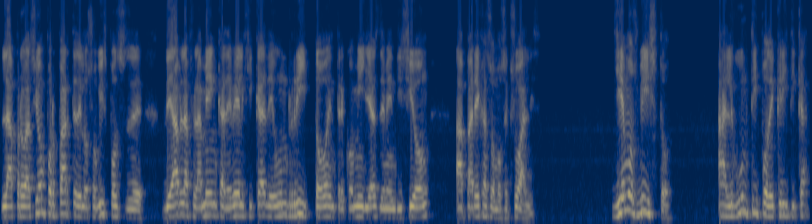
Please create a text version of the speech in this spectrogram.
la aprobación por parte de los obispos de, habla flamenca de Bélgica de un rito, entre comillas, de bendición a parejas homosexuales. Y hemos visto algún tipo de crítica.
